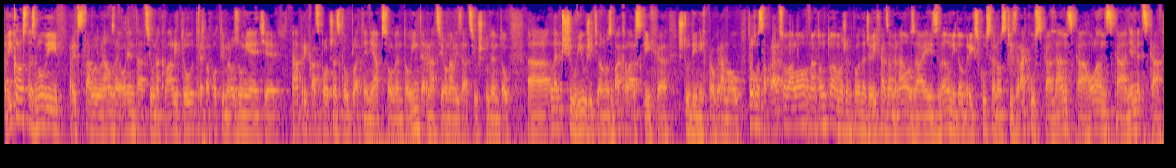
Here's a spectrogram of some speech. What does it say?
Výkonnostné zmluvy predstavujú naozaj orientáciu na kvalitu. Treba pod tým rozumieť napríklad spoločenské uplatnenie absolventov, internacionalizáciu študentov, lepšiu využiteľnosť bakalárskych e, študijných programov. Dlho sa pracovalo na tomto a môžem povedať, že vychádzame naozaj z veľmi dobrých skúseností z Rakúska, Dánska, Holandska, Nemecka,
